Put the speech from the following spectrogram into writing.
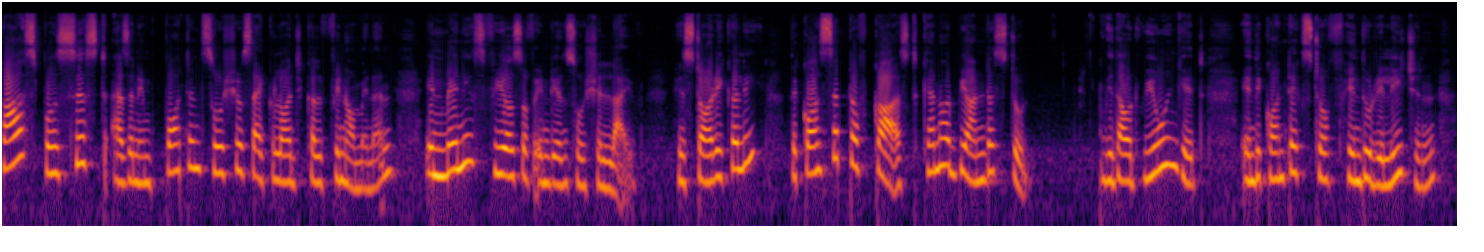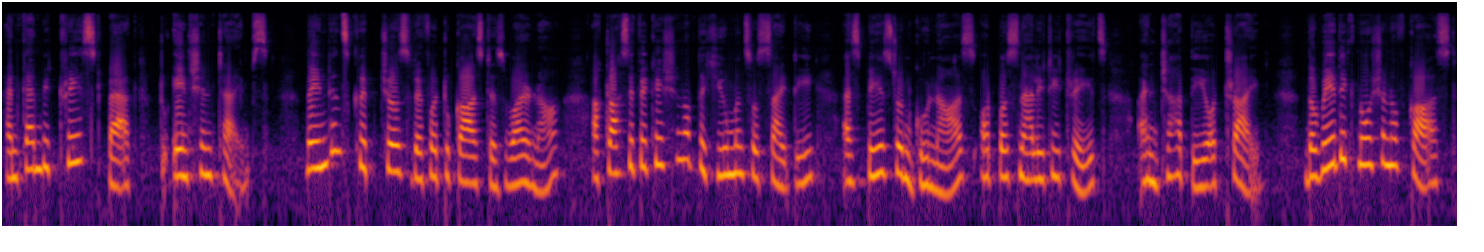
Caste persists as an important socio-psychological phenomenon in many spheres of Indian social life. Historically, the concept of caste cannot be understood without viewing it in the context of Hindu religion and can be traced back to ancient times. The Indian scriptures refer to caste as varna, a classification of the human society as based on gunas or personality traits and jati or tribe. The Vedic notion of caste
